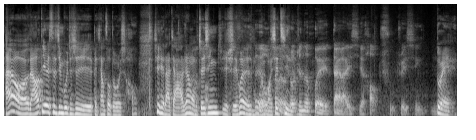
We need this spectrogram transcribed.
还有，然后第二次进步就是本乡奏多的时候。谢谢大家，让我们追星也学会了对，某某些技能。真的会带来一些好处，追星，嗯，对，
